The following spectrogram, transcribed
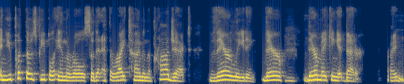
and you put those people in the roles so that at the right time in the project they're leading they're mm. they're making it better right mm.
